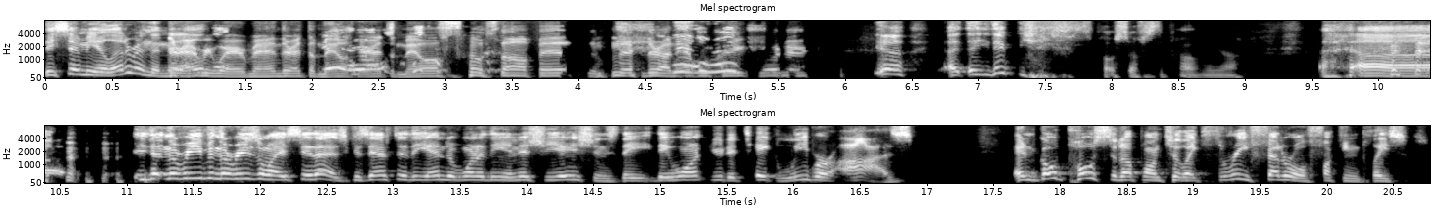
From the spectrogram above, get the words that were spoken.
they sent me a letter in the mail. They're everywhere, man. They're at the mail. Yeah, they're at the mail post office. and They're, they're on Yeah, every right. corner. Yeah, uh, they, they post office. They probably are. Uh, then the even the reason why I say that is because after the end of one of the initiations, they they want you to take Liber Oz and go post it up onto like three federal fucking places.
